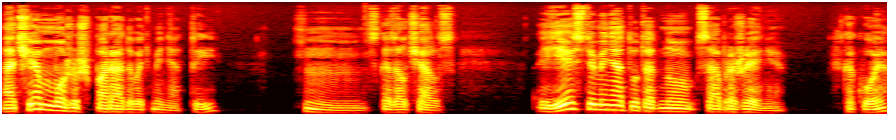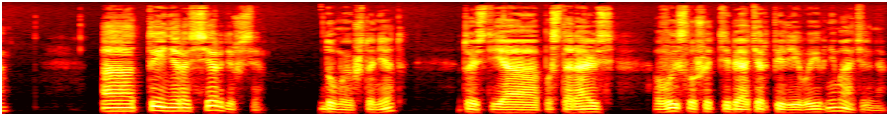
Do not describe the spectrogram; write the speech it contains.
«А чем можешь порадовать меня ты?» «Хм», — сказал Чарльз, — «есть у меня тут одно соображение». «Какое?» «А ты не рассердишься?» «Думаю, что нет. То есть я постараюсь выслушать тебя терпеливо и внимательно».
